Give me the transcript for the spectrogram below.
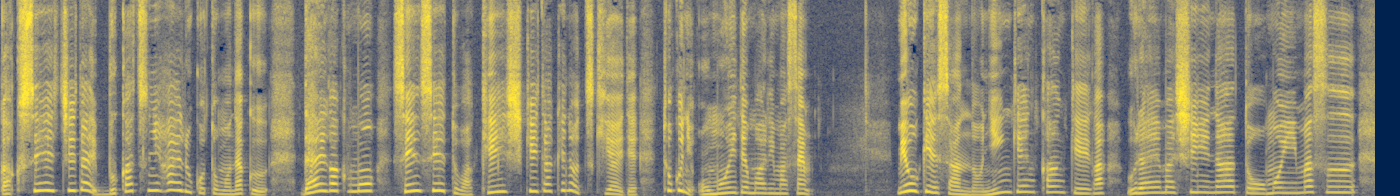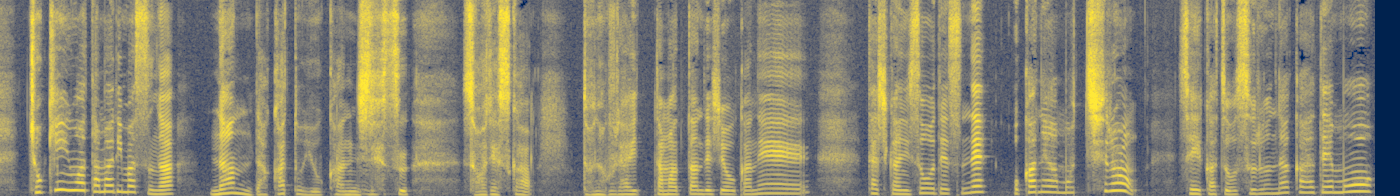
学生時代部活に入ることもなく、大学も先生とは形式だけの付き合いで特に思い出もありません。妙慶さんの人間関係が羨ましいなと思います。貯金はたまりますが、なんだかという感じです。そうですか。どのぐらい貯まったんでしょうかね。確かにそうですね。お金はもちろん生活をする中でも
